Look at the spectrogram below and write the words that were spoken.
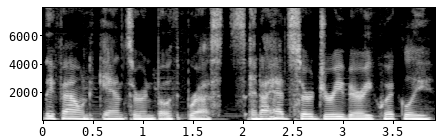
They found cancer in both breasts, and I had surgery very quickly.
